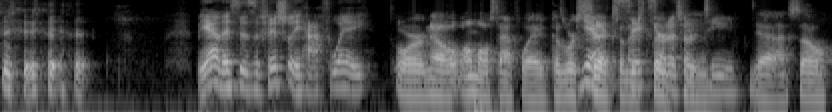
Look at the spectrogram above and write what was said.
but yeah, this is officially halfway. Or no, almost halfway because we're Yeah, six and there's six out of 13. Yeah, so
